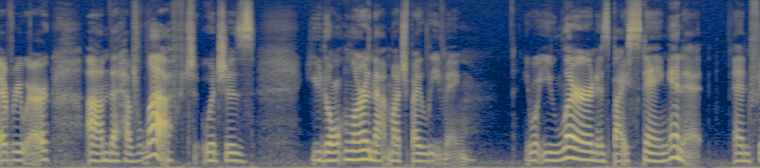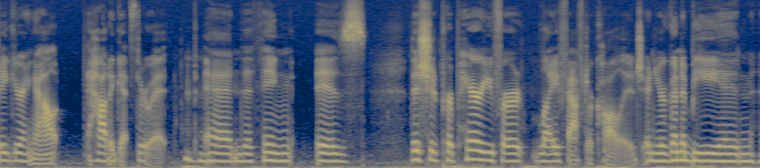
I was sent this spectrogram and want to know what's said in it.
everywhere um, that have left, which is you don't learn that much by leaving. What you learn is by staying in it and figuring out how to get through it. And the thing is, this should prepare you for life after college. And you're going to be in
